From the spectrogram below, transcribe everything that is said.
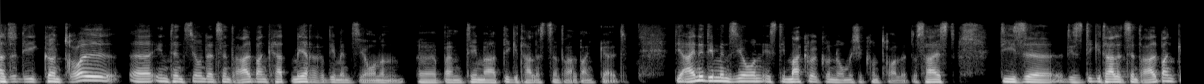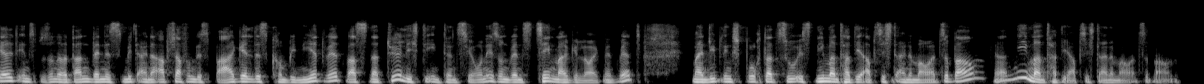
Also die Kontrollintention der Zentralbank hat mehrere Dimensionen äh, beim Thema digitales Zentralbankgeld. Die eine Dimension ist die makroökonomische Kontrolle. Das heißt, diese, dieses digitale Zentralbankgeld, insbesondere dann, wenn es mit einer Abschaffung des Bargeldes kombiniert wird, was natürlich die Intention ist und wenn es zehnmal geleugnet wird, Mein Lieblingsspruch dazu ist, niemand hat die Absicht, eine Mauer zu bauen. Ja, niemand hat die Absicht, eine Mauer zu bauen.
